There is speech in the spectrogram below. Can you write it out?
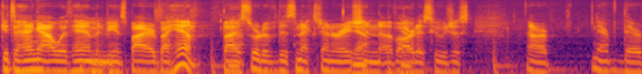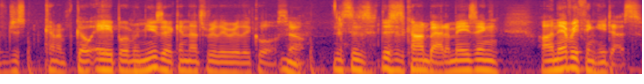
get to hang out with him and be inspired by him, by Yeah. sort of this next generation of yeah. artists who just are they're they're just kind of go ape over music, and that's really really cool. So this is this is Conbad amazing on everything he does.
